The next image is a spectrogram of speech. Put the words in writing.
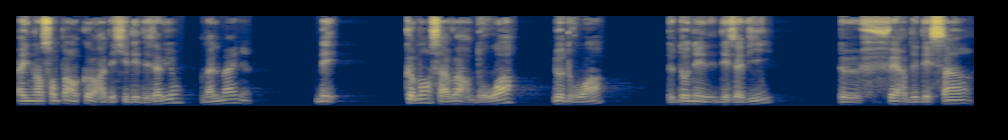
Ah, ils n'en sont pas encore à décider des avions en Allemagne, mais commencent à avoir droit, le droit de donner des avis, de faire des dessins,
